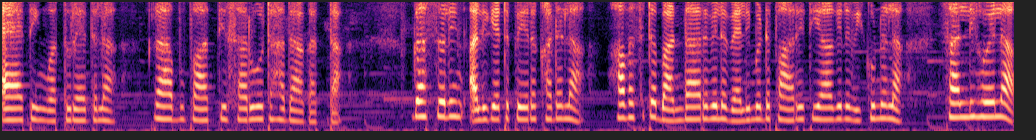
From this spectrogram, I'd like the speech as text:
ඈතින් වතුර ඇදලා රාබු පාත්තිය සරුවට හදාගත්තා. ගස් වලින් අලිගැට peer කඩලා හවසට බණ්ඩාරවෙල වැලිමඩ පාරේ තියාගෙන විකුණලා සල්ලි හොයලා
